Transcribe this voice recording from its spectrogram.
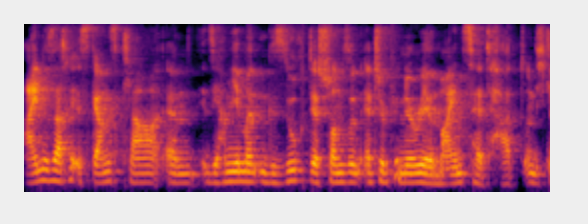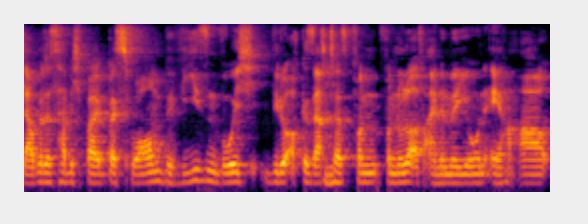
eine Sache ist ganz klar, ähm, sie haben jemanden gesucht, der schon so ein entrepreneurial Mindset hat. Und ich glaube, das habe ich bei, bei Swarm bewiesen, wo ich, wie du auch gesagt mhm. hast, von, von 0 auf eine Million ARA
